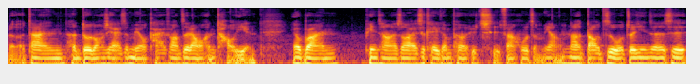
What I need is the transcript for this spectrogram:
了，但很多东西还是没有开放，这让我很讨厌。要不然。平常的时候还是可以跟朋友去吃饭或怎么样，那导致我最近真的是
